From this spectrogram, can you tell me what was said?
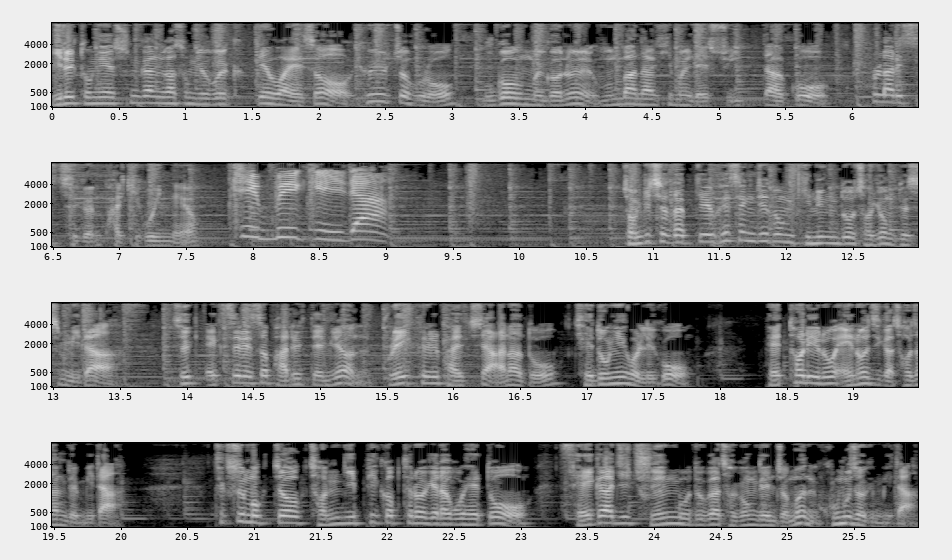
이를 통해 순간 가속력을 극대화해서 효율적으로 무거운 물건을 운반할 힘을 낼 수 있다고 폴라리스 측은 밝히고 있네요. TV 기자 전기차답게 회생제동 기능도 적용됐습니다. 즉 엑셀에서 때면 브레이크를 밟지 않아도 제동이 걸리고 배터리로 에너지가 저장됩니다. 특수 목적 전기 픽업 트럭이라고 해도 세 가지 주행 모드가 적용된 점은 고무적입니다.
